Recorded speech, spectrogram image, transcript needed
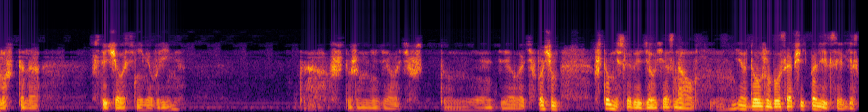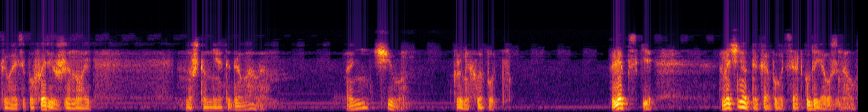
Может, она встречалась с ними в Риме? Так, что же мне делать? Что мне делать? Впрочем, что мне следует делать, я знал. Я должен был сообщить полиции, где скрывается Пуфери с женой. Но что мне это давало? А ничего, кроме хлопот. Лепский начнет докапываться, откуда я узнал,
